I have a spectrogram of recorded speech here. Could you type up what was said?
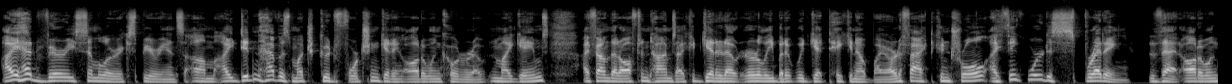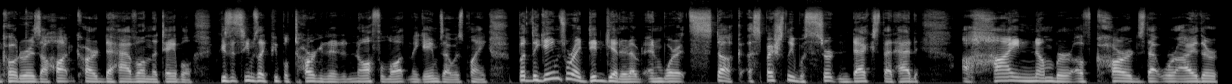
I had very similar experience. Um, I didn't have as much good fortune getting autoencoder out in my games. I found that oftentimes I could get it out early, but it would get taken out by artifact control. I think word is spreading that autoencoder is a hot card to have on the table because it seems like people targeted it an awful lot in the games I was playing. But the games where I did get it out and where it stuck, especially with certain decks that had a high number of cards that were either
